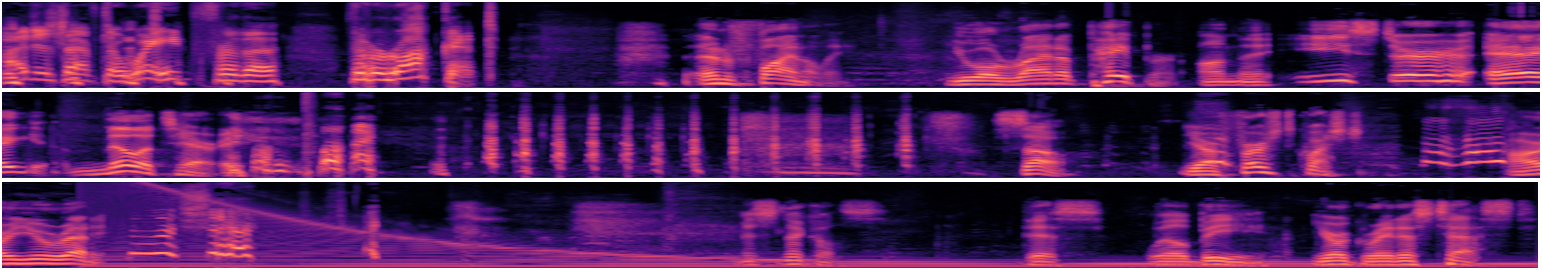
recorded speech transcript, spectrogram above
I just have to wait for the the rocket. And finally, you will write a paper on the Easter egg military. Boy, So, your first question. Are you ready? sure. Miss Nichols, this will be your greatest test.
